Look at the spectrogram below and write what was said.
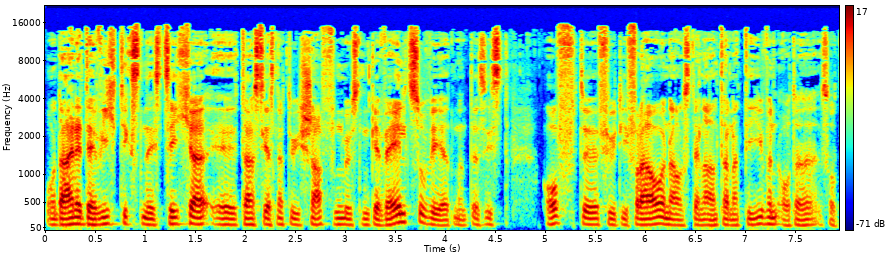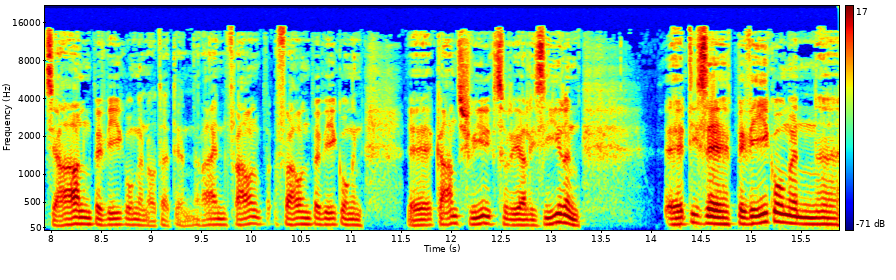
Und eine der wichtigsten ist sicher, äh, dass sie es natürlich schaffen müssen, gewählt zu werden. Und das ist oft äh, für die Frauen aus den alternativen oder sozialen Bewegungen oder den reinen Frauen, Frauenbewegungen äh, ganz schwierig zu realisieren. Diese Bewegungen,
